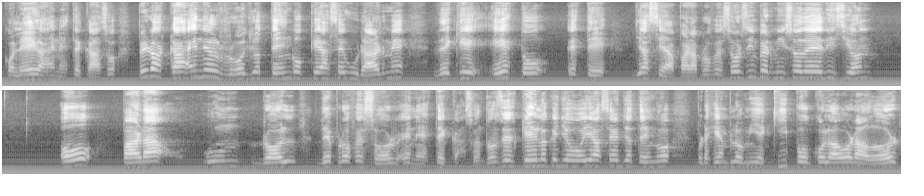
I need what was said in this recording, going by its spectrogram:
colegas en este caso pero acá en el rol yo tengo que asegurarme de que esto esté ya sea para profesor sin permiso de edición o para un rol de profesor en este caso. Entonces, ¿qué es lo que yo voy a hacer? Yo tengo, por ejemplo, mi equipo colaborador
